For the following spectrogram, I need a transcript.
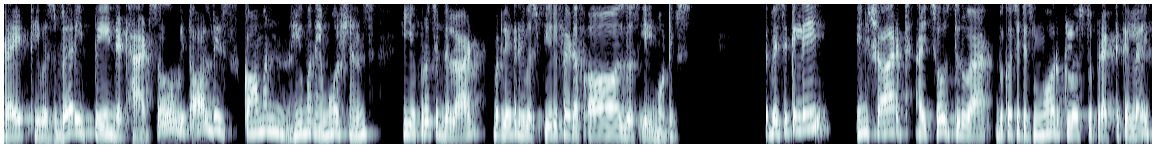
Right? He was very pained at heart. So, with all these common human emotions, he approached the Lord, but later he was purified of all those ill motives. So, basically, in short, I chose Dhruva because it is more close to practical life.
